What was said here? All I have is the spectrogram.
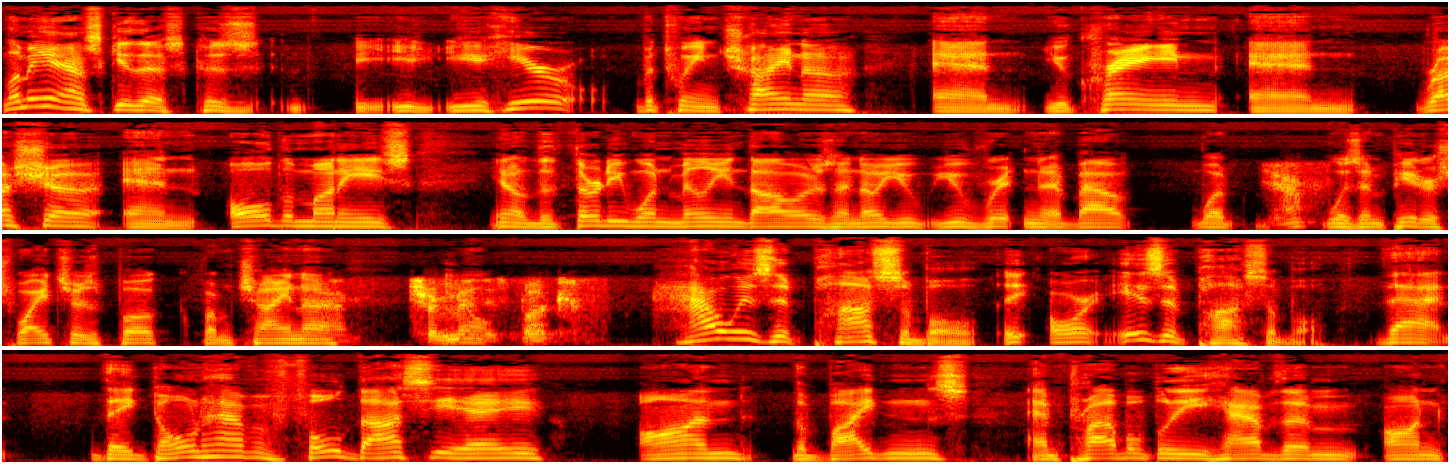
Let me ask you this, because you, you hear between China and Ukraine and Russia and all the monies, you know, the $31 million. I know you, you've written about what yeah. was in Peter Schweizer's book from China. Yeah, tremendous you know, book. How is it possible, or is it possible that they don't have a full dossier on the Bidens and probably have them on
